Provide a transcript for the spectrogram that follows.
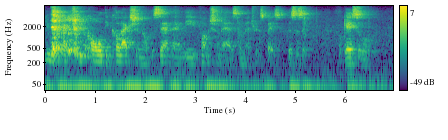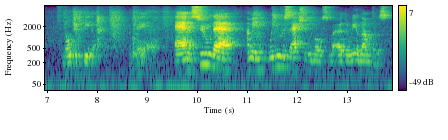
you would actually call the collection of the set and the function as the metric space. This is it. Okay, so no big deal. Okay, and assume that I mean we use actually most uh, the real numbers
